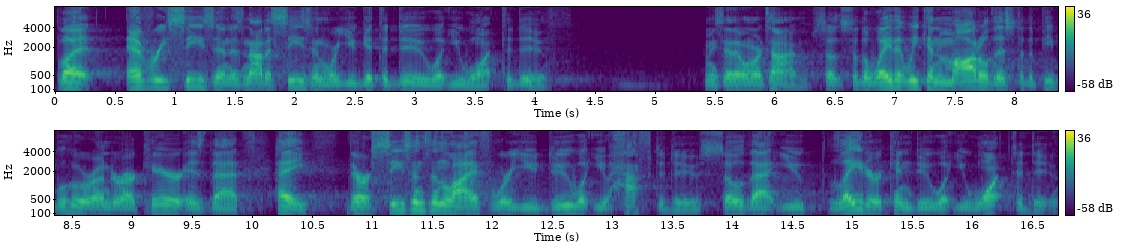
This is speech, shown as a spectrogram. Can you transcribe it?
but every season is not a season where you get to do what you want to do Let me say that one more time. So, so the way that we can model this to the people who are under our care is that, hey, there are seasons in life where you do what you have to do so that you later can do what you want to do.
